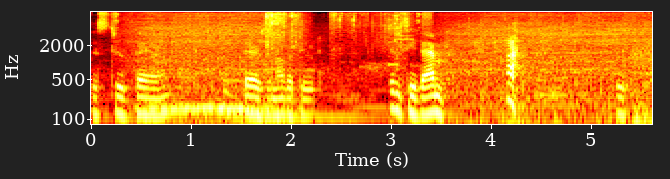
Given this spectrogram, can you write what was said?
This dude there. There's another dude. Didn't see them. Ah. Oof.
